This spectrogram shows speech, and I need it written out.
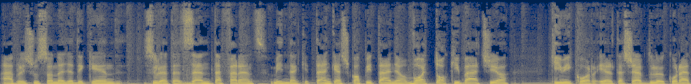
április 24-én született Zente Ferenc, mindenki tenkes kapitánya, vagy Taki bácsia, ki mikor élte serdülőkorát.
